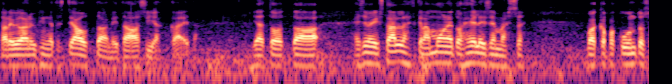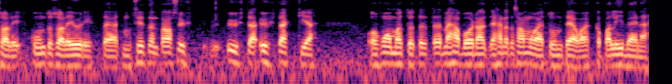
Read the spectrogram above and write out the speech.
Tarvitaan yksinkertaisesti auttaa niitä asiakkaita. Ja tuota, esimerkiksi tällä hetkellä monet on helisemässä vaikkapa kuntosali, kuntosaliyrittäjät, mutta sitten taas yhtä, yhtäkkiä on huomattu, että mehän voidaan tehdä näitä samoja tunteja vaikkapa livenä,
